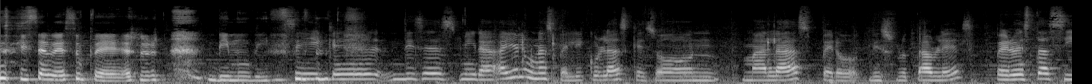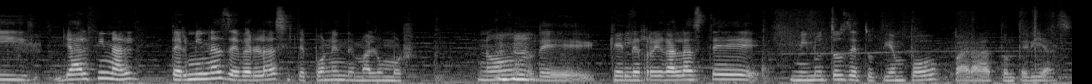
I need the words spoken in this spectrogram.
sí se ve súper B-movie. Sí, que dices, mira, hay algunas películas que son malas, pero disfrutables, pero estas sí, ya al final terminas de verlas y te ponen de mal humor. ¿No? De que le regalaste minutos de tu tiempo para tonterías.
